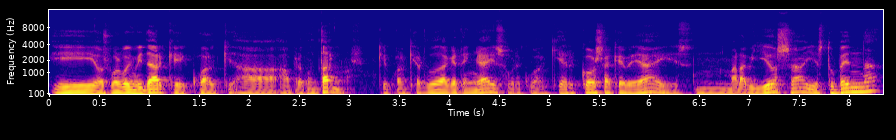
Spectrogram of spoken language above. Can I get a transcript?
y os vuelvo a invitar que a, a preguntarnos, que cualquier duda que tengáis sobre cualquier cosa que veáis maravillosa y estupenda,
